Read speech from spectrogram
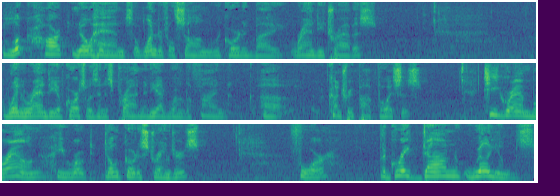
Look Heart No Hands, a wonderful song recorded by Randy Travis. When Randy, of course, was in his prime, and he had one of the fine uh, country pop voices. T. Graham Brown, he wrote Don't Go to Strangers. For the great Don Williams,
